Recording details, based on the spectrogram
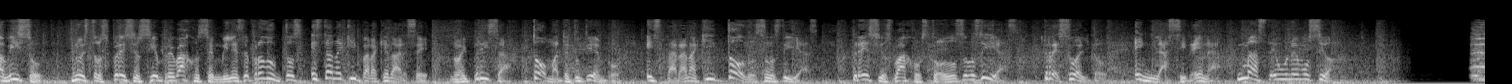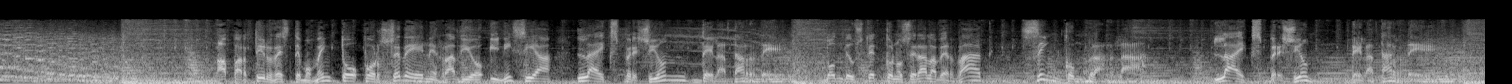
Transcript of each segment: Aviso, nuestros precios siempre bajos en miles de productos están aquí para quedarse. No hay prisa, tómate tu tiempo. Estarán aquí todos los días. Precios bajos todos los días. Resuelto. En La Sirena, más de una emoción. A partir de este momento, por CDN Radio inicia La Expresión de la Tarde, donde usted conocerá la verdad sin comprarla. La Expresión de la Tarde.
